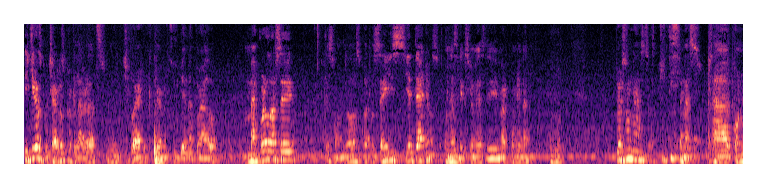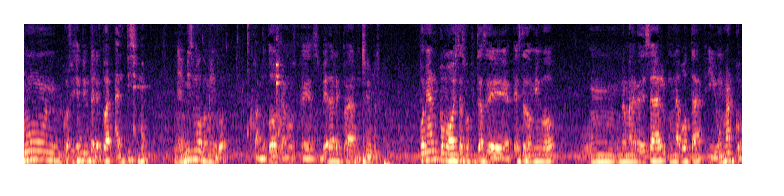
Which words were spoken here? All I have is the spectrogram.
Y quiero escucharlos porque la verdad es un coraje que realmente es bien atorado. Me acuerdo hace. Que son? Dos, cuatro, seis, siete años en las elecciones de Marco Mena. Personas astustísimas. O sea, con un coeficiente intelectual altísimo. El mismo domingo, cuando todos veamos que es veda electoral, Sí, ponían como estas fotitas de este domingo, un- una madre de sal, una bota y un marco.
